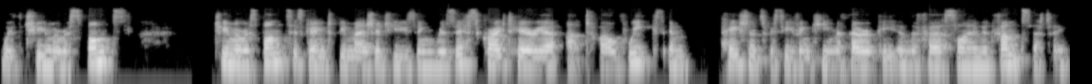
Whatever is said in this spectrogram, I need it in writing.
with tumour response. Tumour response is going to be measured using RECIST criteria at 12 weeks in patients receiving chemotherapy in the first line advanced setting.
